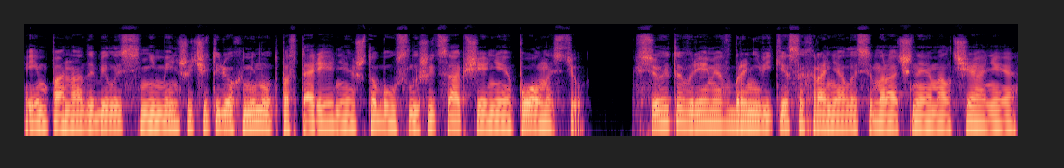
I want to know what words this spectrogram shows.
Им понадобилось не меньше четырех минут повторения, чтобы услышать сообщение полностью. Все это время в броневике сохранялось мрачное молчание,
